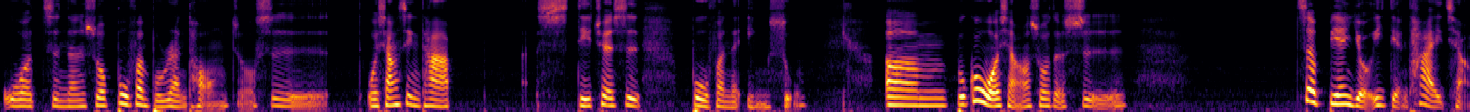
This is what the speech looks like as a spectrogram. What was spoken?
我只能说部分不认同，就是我相信他。的确是部分的因素，嗯，不过我想要说的是，这边有一点太强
